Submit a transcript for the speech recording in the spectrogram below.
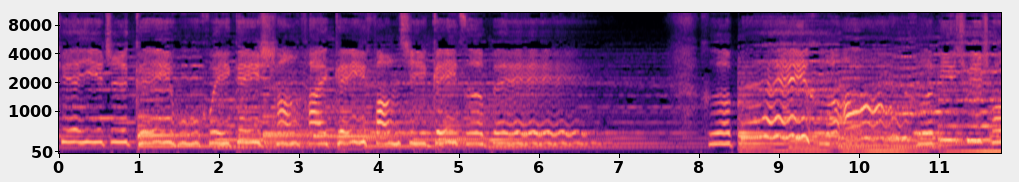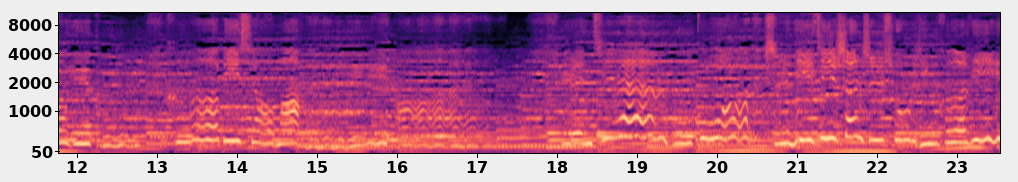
却一直给误会，给伤害，给放弃，给责备。何悲何爱？何必去愁与苦？何必笑骂恨与爱？人间不过是你寄身之处，银河里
